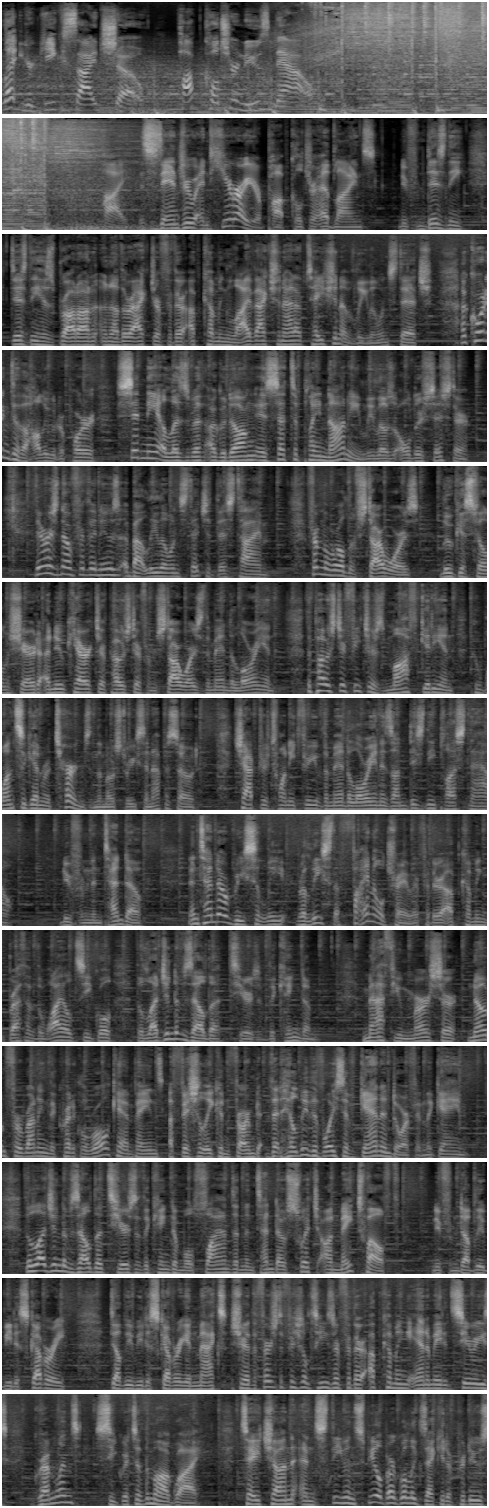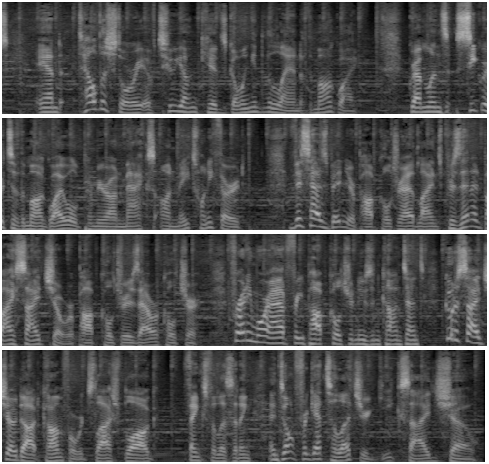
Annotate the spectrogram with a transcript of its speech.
Let your geek side show. Pop culture news now. Hi, this is Andrew, and here are your pop culture headlines. New from Disney Disney has brought on another actor for their upcoming live action adaptation of Lilo and Stitch. According to The Hollywood Reporter, Sydney Elizabeth Agudong is set to play Nani, Lilo's older sister. There is no further news about Lilo and Stitch at this time. From the world of Star Wars, Lucasfilm shared a new character poster from Star Wars The Mandalorian. The poster features Moff Gideon, who once again returns in the most recent episode. Chapter 23 of The Mandalorian is on Disney Plus now. New from Nintendo, Nintendo recently released the final trailer for their upcoming Breath of the Wild sequel, The Legend of Zelda Tears of the Kingdom. Matthew Mercer, known for running the Critical Role campaigns, officially confirmed that he'll be the voice of Ganondorf in the game. The Legend of Zelda Tears of the Kingdom will fly on the Nintendo Switch on May 12th. New from WB Discovery. WB Discovery and Max share the first official teaser for their upcoming animated series, Gremlins Secrets of the Mogwai. Tze Chun and Steven Spielberg will executive produce and tell the story of two young kids going into the land of the Mogwai. Gremlins Secrets of the Mogwai will premiere on Max on May 23rd. This has been your Pop Culture Headlines presented by Sideshow, where pop culture is our culture. For any more ad free pop culture news and content, go to sideshow.com forward slash blog. Thanks for listening, and don't forget to let your geek side show.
